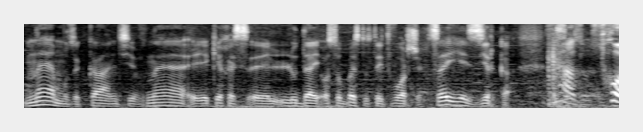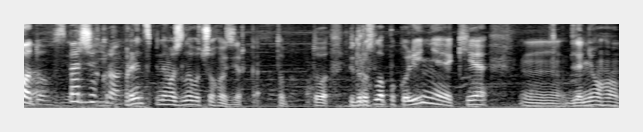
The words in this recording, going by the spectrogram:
Не музикантів, не якихось людей, особистостей творчих. Це є зірка. Зразу, з ходу, з перших кроків. В принципі, неважливо, чого зірка. Тобто підросло покоління, яке для нього.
